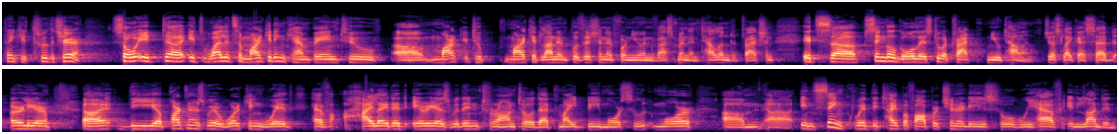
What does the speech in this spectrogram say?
Thank you. Through the chair. So it, uh, it while it's a marketing campaign to uh, market to market London, position it for new investment and talent attraction, its uh, single goal is to attract new talent. Just like I said earlier, uh, the uh, partners we're working with have highlighted areas within Toronto that might be more more um, uh, in sync with the type of opportunities we have in London.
